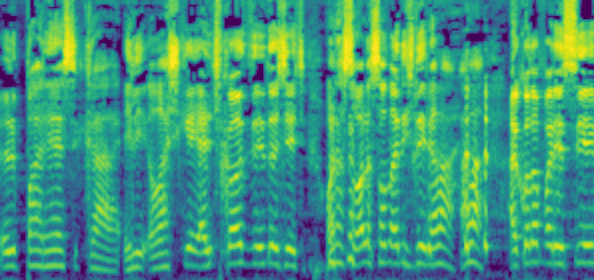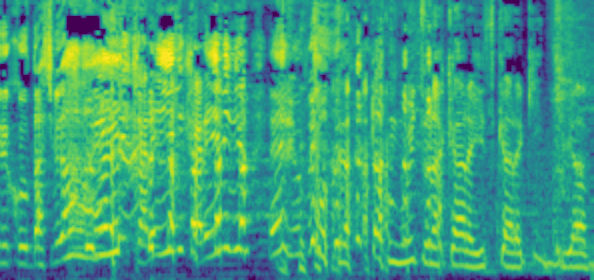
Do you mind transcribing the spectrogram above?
Ele parece, cara. Ele, eu acho que aí a gente ficava dizendo a gente, olha só, olha só o nariz dele, olha lá, olha lá. Aí quando aparecia ele com o Darth Vader, olha lá, é ele, cara, é ele, cara, é ele mesmo, é ele mesmo. tá muito na cara isso, cara. Que diabo.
